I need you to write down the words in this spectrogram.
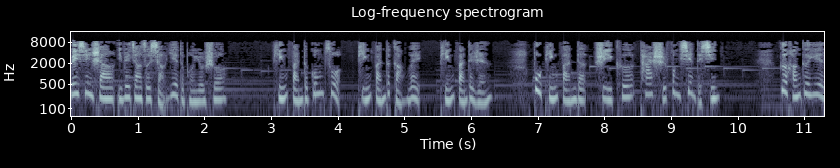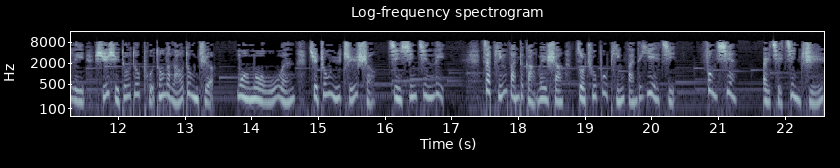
微信上一位叫做小叶的朋友说：“平凡的工作，平凡的岗位，平凡的人，不平凡的是一颗踏实奉献的心。各行各业里，许许多多普通的劳动者，默默无闻，却忠于职守，尽心尽力。”在平凡的岗位上做出不平凡的业绩，奉献而且尽职。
